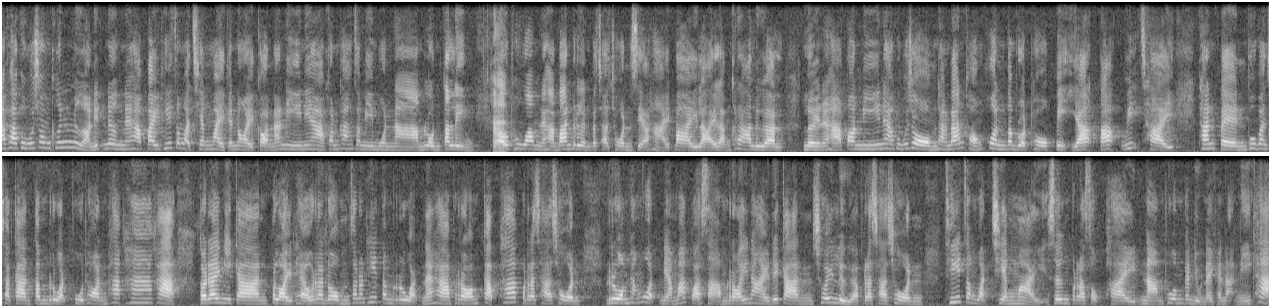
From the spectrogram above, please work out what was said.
นะพาคุณผู้ชมขึ้นเหนือนิดนึงนะคะไปที่จังหวัดเชียงใหม่กันหน่อยก่อนหน้านี้เนี่ยค่อนข้างจะมีมวลน้ำล้นตลิ่งครับเข้าท่วมนะคะบ้านเรือนประชาชนเสียหายไปหลายหลังคาเรือนเลยนะคะ ตอนนี้นะคะคุณผู้ชมทางด้านของพลตำรวจโทปิยะตะวิชัย ท่านเป็นผู้บัญชาการตำรวจภูธรภาค 5 ค่ะ ก็ได้มีการปล่อยแถวระดมเจ้าหน้าที่ตำรวจนะคะ พร้อมกับภาคประชาชน รวมทั้งหมดเนี่ยมากกว่า 300 นายด้วยกันช่วยเหลือประชาชนที่จังหวัดเชียงใหม่ ซึ่งประสบภัยน้ำท่วมกันอยู่ในขณะนี้ค่ะ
